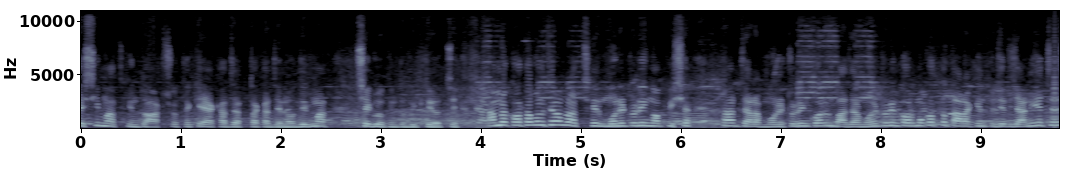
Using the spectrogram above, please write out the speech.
দেশি মাছ কিন্তু আটশো থেকে এক হাজার টাকা যে নদীর মাছ, সেগুলো কিন্তু বিক্রি হচ্ছে। আমরা কথা বলছিলাম রাজশাহীর মনিটরিং অফিসার আর যারা মনিটরিং করেন, বাজার মনিটরিং কর্মকর্তা, তারা কিন্তু যেটি জানিয়েছে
